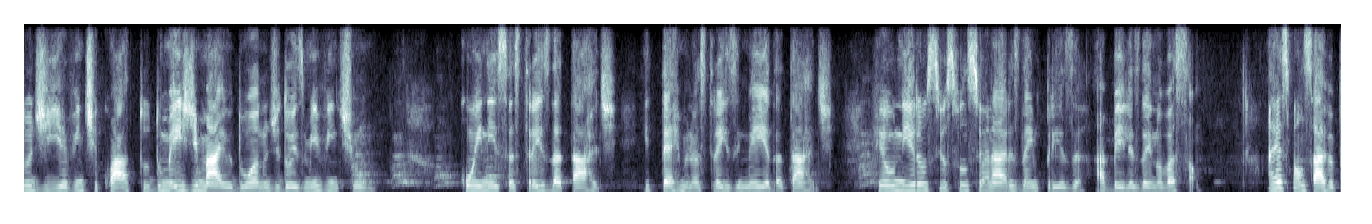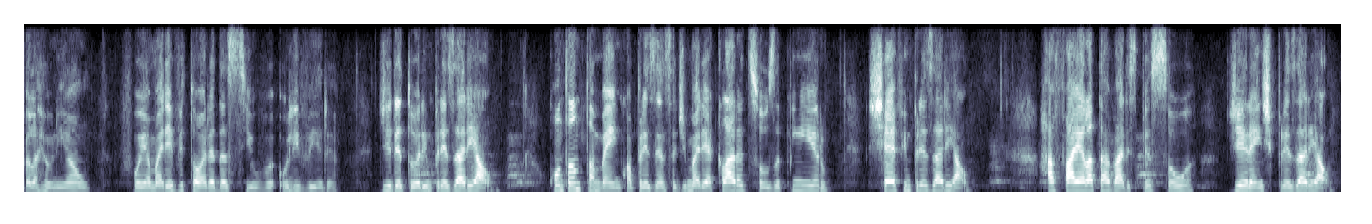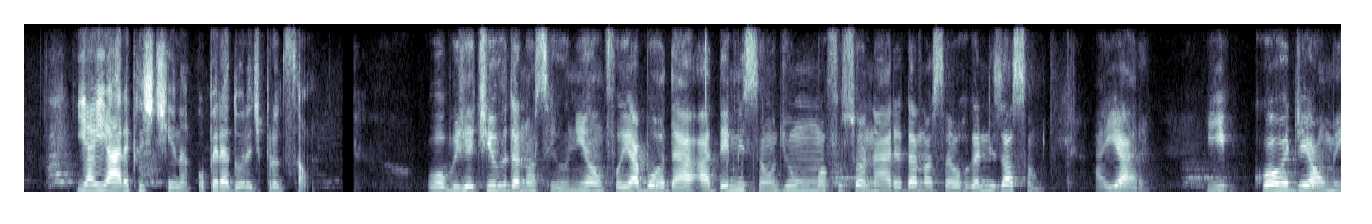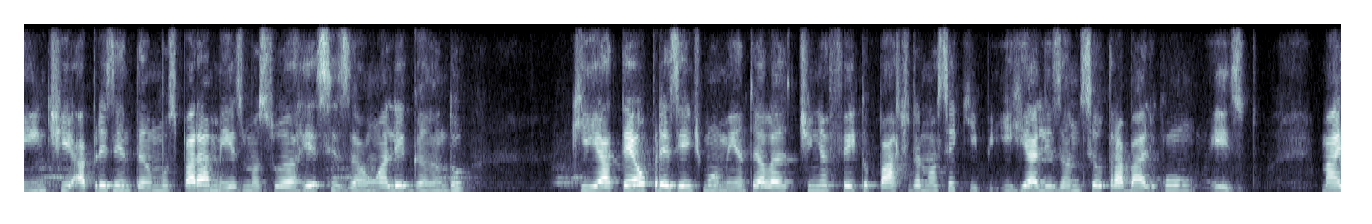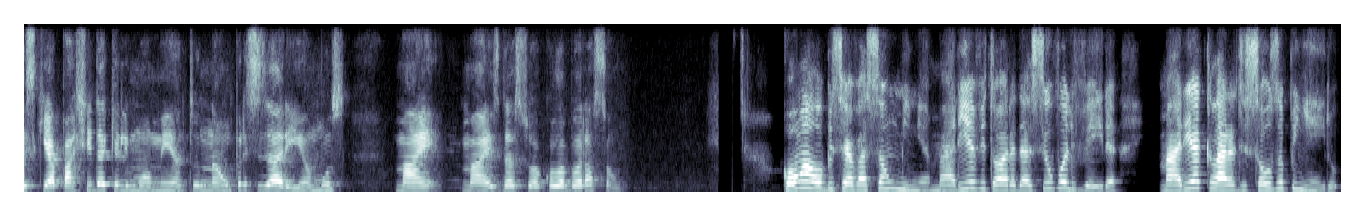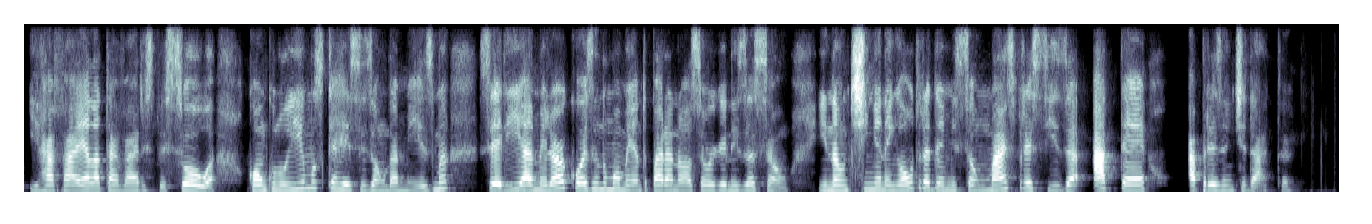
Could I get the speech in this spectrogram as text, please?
no dia 24 do mês de maio do ano de 2021, com início às três da tarde e término às três e meia da tarde, reuniram-se os funcionários da empresa Abelhas da Inovação. A responsável pela reunião foi a Maria Vitória da Silva Oliveira, diretora empresarial, contando também com a presença de Maria Clara de Souza Pinheiro, chefe empresarial, Rafaela Tavares Pessoa, gerente empresarial, e a Yara Cristina, operadora de produção. O objetivo da nossa reunião foi abordar a demissão de uma funcionária da nossa organização, a Yara, e cordialmente apresentamos para a mesma sua rescisão, alegando que até o presente momento ela tinha feito parte da nossa equipe e realizando seu trabalho com êxito, mas que a partir daquele momento não precisaríamos mais, mais da sua colaboração. Com a observação minha, Maria Vitória da Silva Oliveira, Maria Clara de Souza Pinheiro e Rafaela Tavares Pessoa, concluímos que a rescisão da mesma seria a melhor coisa no momento para nossa organização e não tinha nem outra demissão mais precisa até a presente data.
